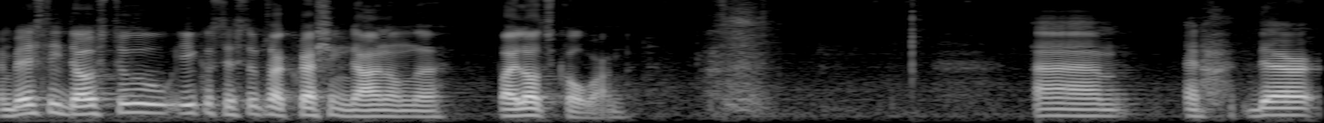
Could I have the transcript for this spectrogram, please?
And basically, those two ecosystems are crashing down on the biological one. Um, and there,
